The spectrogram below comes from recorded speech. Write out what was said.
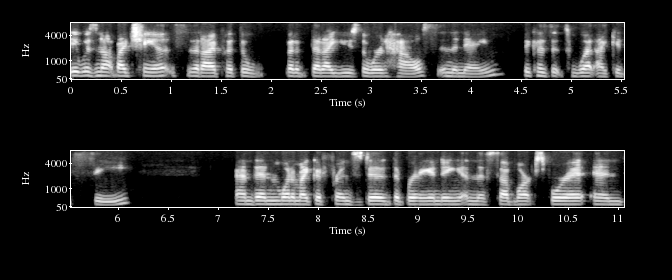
it was not by chance that I put the, but that I used the word house in the name because it's what I could see. And then one of my good friends did the branding and the submarks for it. And,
